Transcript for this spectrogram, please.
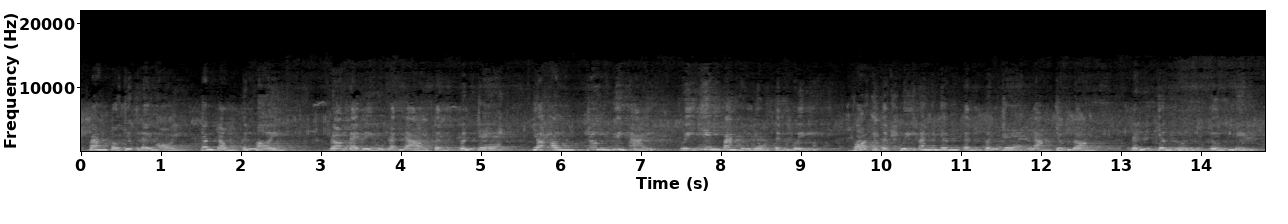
Ban tổ chức lễ hội trân trọng kính mời đoàn đại biểu lãnh đạo tỉnh Bến Tre do ông Trương Duy Hải, ủy viên ban thường vụ tỉnh ủy, phó chủ tịch ủy ban nhân dân tỉnh Bến Tre làm trưởng đoàn đến dân hương tưởng niệm.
